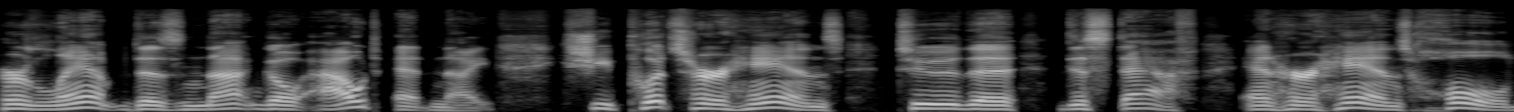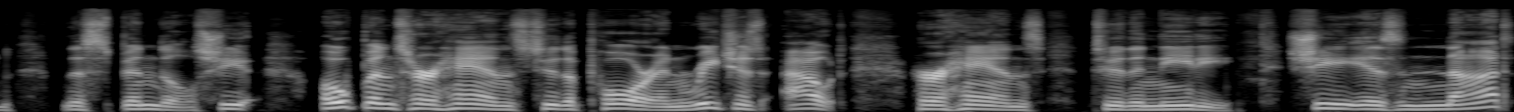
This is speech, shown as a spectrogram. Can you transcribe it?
Her lamp does not go out at night. She puts her hands to the distaff, and her hands hold the spindle. She opens her hands to the poor and reaches out her hands to the needy. She is not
